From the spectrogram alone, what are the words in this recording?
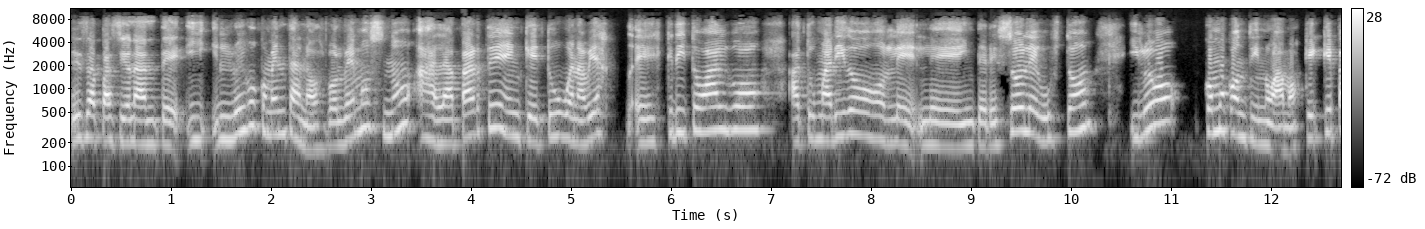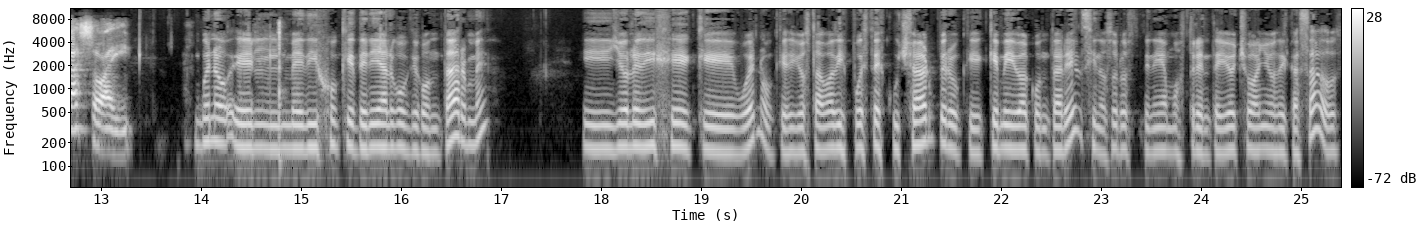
Es apasionante. Y, luego coméntanos, volvemos, ¿no? A la parte en que tú, bueno, habías escrito algo, a tu marido le, le interesó, le gustó, y luego, ¿cómo continuamos? ¿Qué, qué pasó ahí? Bueno, él me dijo que tenía algo que contarme y yo le dije que, bueno, que yo estaba dispuesta a escuchar, pero que qué me iba a contar él si nosotros teníamos 38 años de casados.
